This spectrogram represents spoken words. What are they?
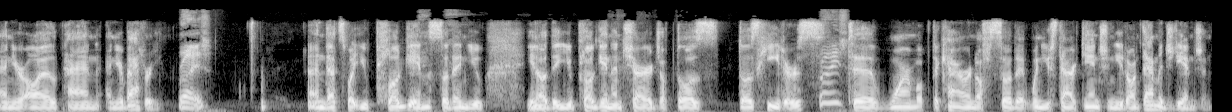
and your oil pan and your battery. Right. and that's what you plug in. So then you, you know, that you plug in and charge up those those heaters Right. to warm up the car enough so that when you start the engine, you don't damage the engine.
